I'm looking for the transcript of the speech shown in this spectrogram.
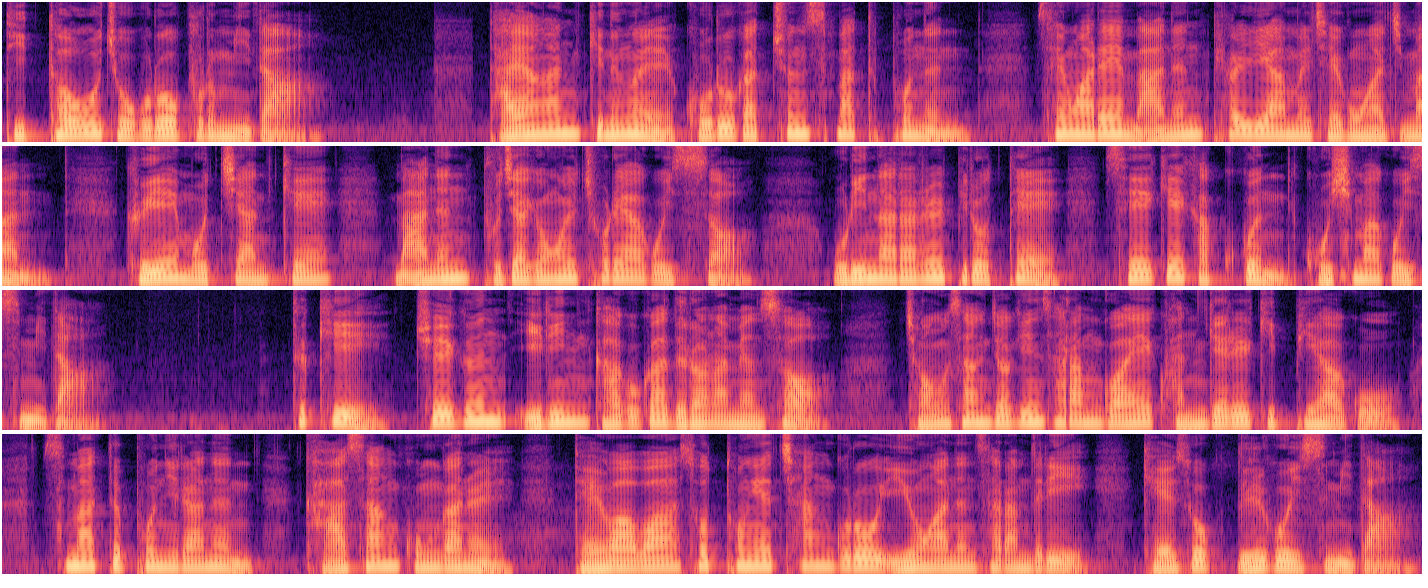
디터우족으로 부릅니다. 다양한 기능을 고루 갖춘 스마트폰은 생활에 많은 편리함을 제공하지만 그에 못지않게 많은 부작용을 초래하고 있어 우리나라를 비롯해 세계 각국은 고심하고 있습니다. 특히 최근 1인 가구가 늘어나면서 정상적인 사람과의 관계를 기피하고 스마트폰이라는 가상 공간을 대화와 소통의 창구로 이용하는 사람들이 계속 늘고 있습니다.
